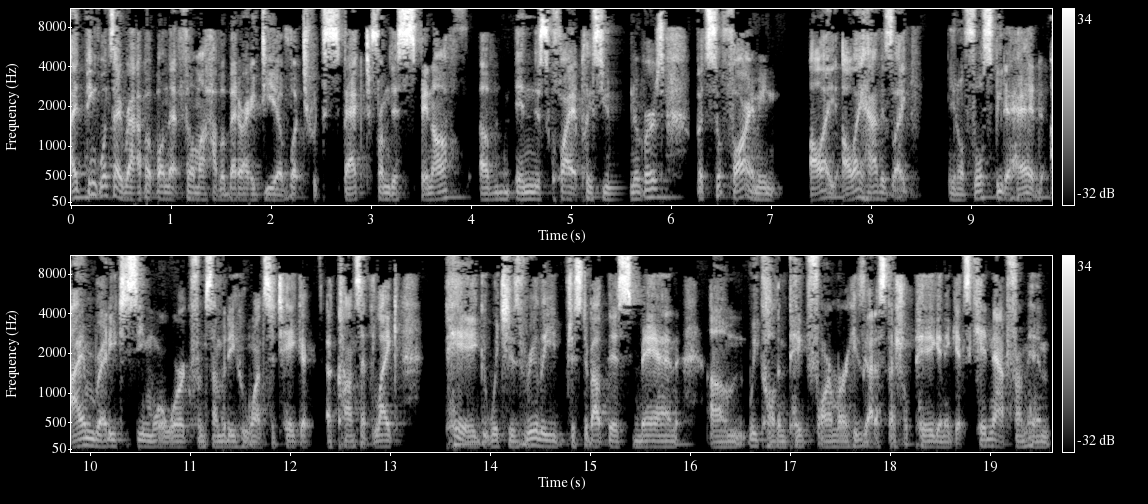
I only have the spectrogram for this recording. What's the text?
I think once I wrap up on that film, I'll have a better idea of what to expect from this spinoff of in this Quiet Place universe. But so far, I mean, all I all I have is like you know full speed ahead. I'm ready to see more work from somebody who wants to take a, a concept like pig, which is really just about this man. Um, we call him pig farmer. He's got a special pig and it gets kidnapped from him.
